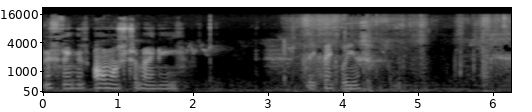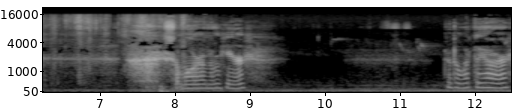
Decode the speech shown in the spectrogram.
this thing is almost to my knee. Great big leaves. Some more of them here. Don't know what they are.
